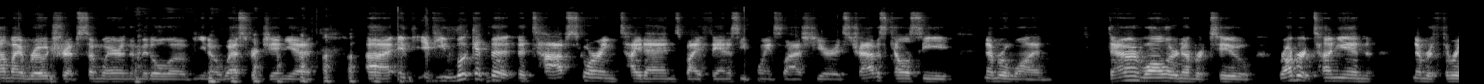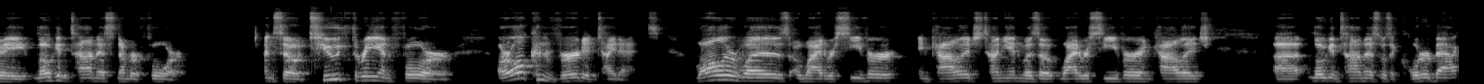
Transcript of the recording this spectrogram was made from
on my road trip somewhere in the middle of you know West Virginia. Uh, if, if you look at the the top scoring tight ends by fantasy points last year, it's Travis Kelce number one, Darren Waller number two, Robert Tonyan number three, Logan Thomas number four, and so two, three, and four are all converted tight ends Waller was a wide receiver in college. Tonyan was a wide receiver in college. Uh, Logan Thomas was a quarterback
